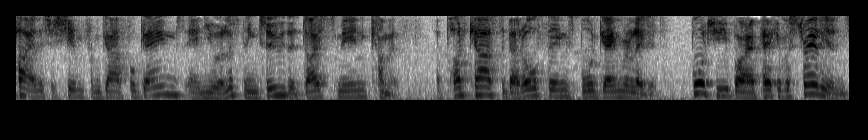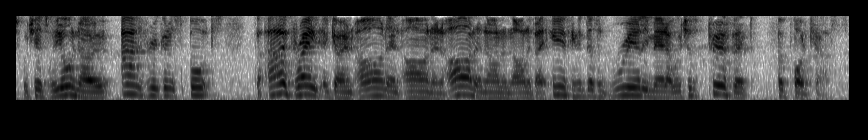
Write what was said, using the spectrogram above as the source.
Hi, this is Shim from Garful Games, and you are listening to The Dice Man Cometh, a podcast about all things board game related. Brought to you by a pack of Australians, which, as we all know, aren't very good at sports, but are great at going on and on and on and on and on about anything that doesn't really matter, which is perfect for podcasts.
